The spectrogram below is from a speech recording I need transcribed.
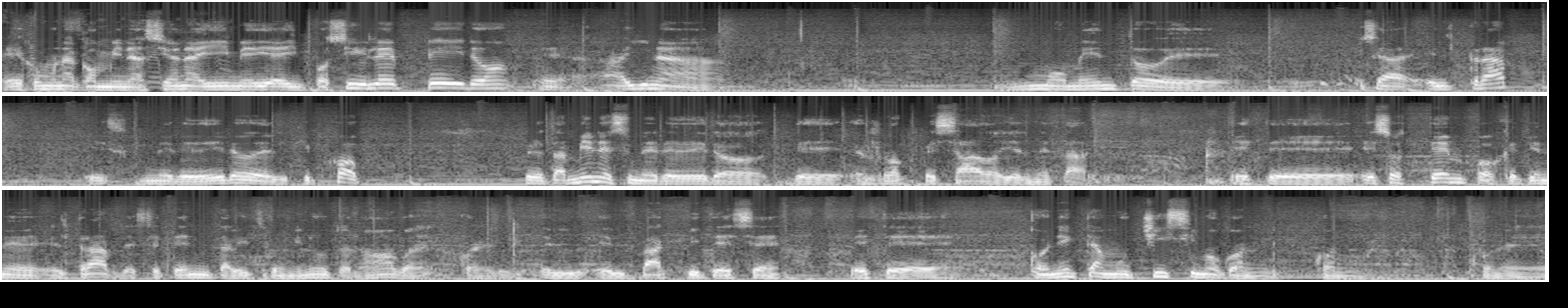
es como una combinación ahí media imposible, pero eh, hay una un momento de... O sea, el trap es un heredero del hip hop pero también es un heredero del rock pesado y el metal. Este, esos tempos que tiene el trap de 70 bits por minuto, ¿no? Con, con el, el, el backbeat ese, este, conecta muchísimo con, con, con, eh,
